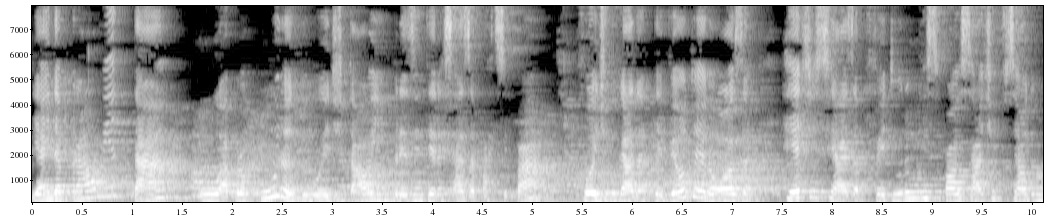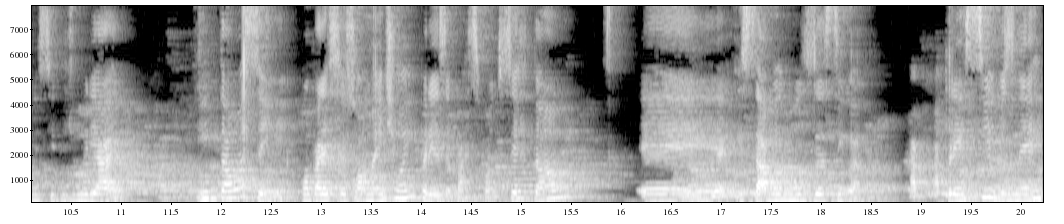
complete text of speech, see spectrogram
E ainda para aumentar o, a procura do edital e empresas interessadas a participar, foi divulgada na TV Alterosa, redes sociais da Prefeitura Municipal e site oficial do município de Muriaé. Então, assim, compareceu somente uma empresa participando do certame é, estávamos assim apreensivos, né,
